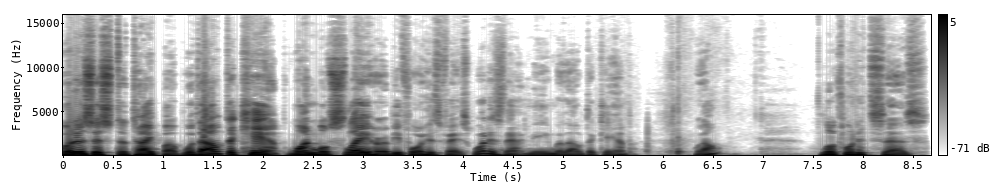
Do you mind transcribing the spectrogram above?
What is this the type of? Without the camp, one will slay her before his face. What does that mean without the camp? Well, look what it says.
